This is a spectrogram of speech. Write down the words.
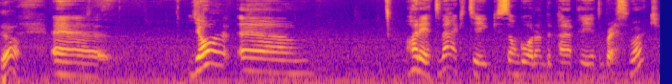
Ja. jag har ett verktyg som går under paraplyet Breathwork.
